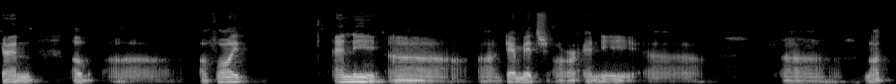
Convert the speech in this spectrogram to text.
can uh, avoid any uh, uh, damage or any uh, not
